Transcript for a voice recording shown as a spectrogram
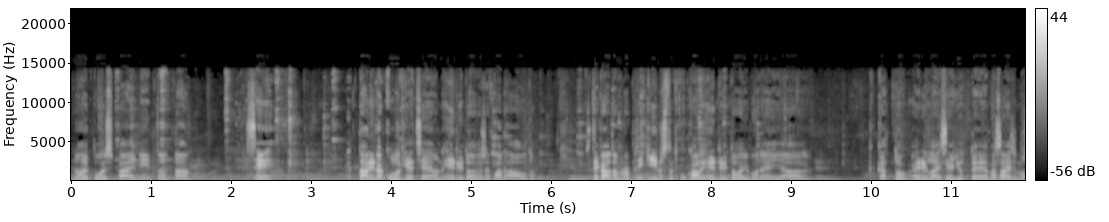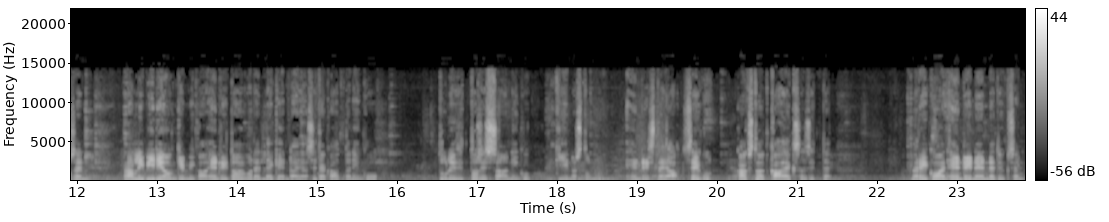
noin poispäin. Niin tota, se tarina kulki, että se on Henri Toivosen vanha auto. Sitä kautta mä rupesin kiinnostaa, että kuka oli Henri Toivonen ja katsoa erilaisia juttuja ja mä sain semmoisen rallivideonkin, mikä on Henri Toivonen legenda ja sitä kautta niin kuin tuli sit tosissaan niin kuin kiinnostunut Henristä ja se kun 2008 sitten mä rikoin Henrin ennätyksen.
